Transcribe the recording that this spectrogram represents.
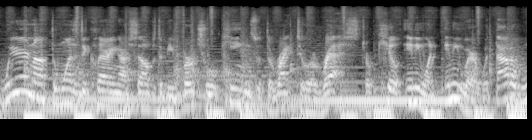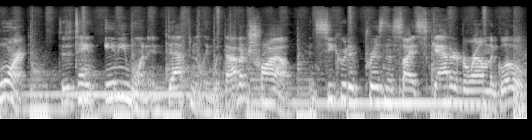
We're not the ones declaring ourselves to be virtual kings with the right to arrest or kill anyone anywhere without a warrant, to detain anyone indefinitely without a trial in secretive prison sites scattered around the globe.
